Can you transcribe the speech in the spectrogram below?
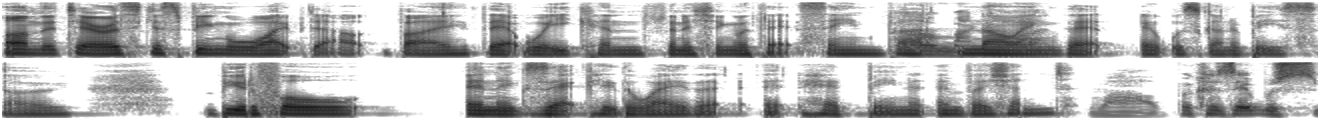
on the terrace just being wiped out by that week and finishing with that scene, but Oh knowing God. that it was going to be so beautiful in exactly the way that it had been envisioned. Wow. Because it was,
